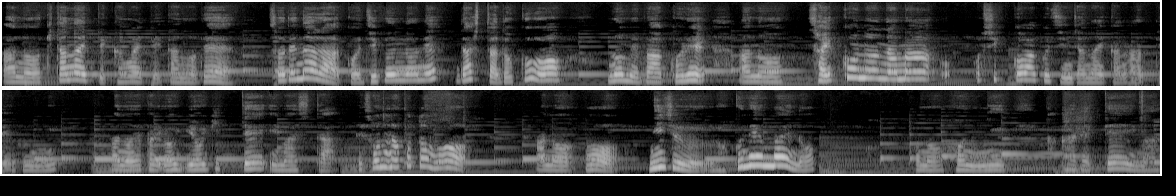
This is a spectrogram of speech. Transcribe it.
あの、汚いって考えていたので、それなら、こう自分のね、出した毒を飲めば、これ、あの、最高の生おしっこワクチンじゃないかなっていうふうに、あの、やっぱりよぎっていました。で、そんなことも、あの、もう26年前のこの本に書かれています。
